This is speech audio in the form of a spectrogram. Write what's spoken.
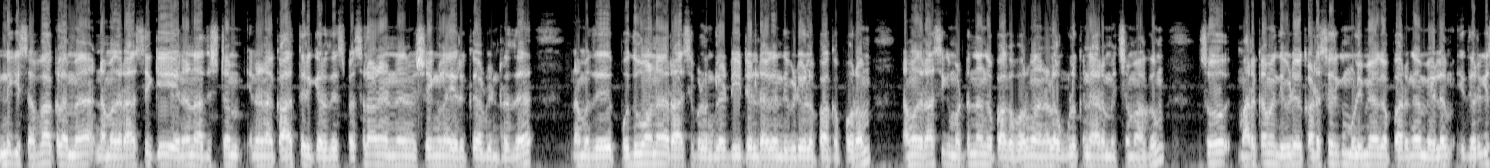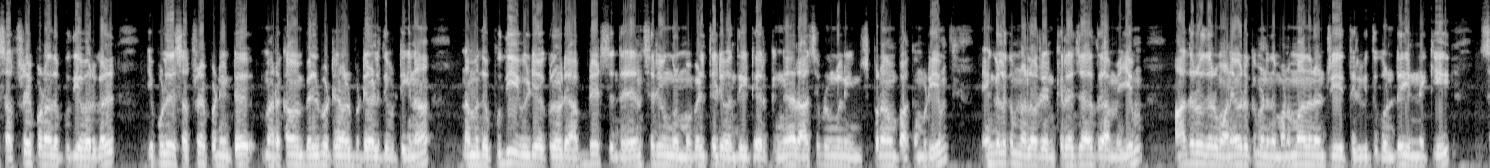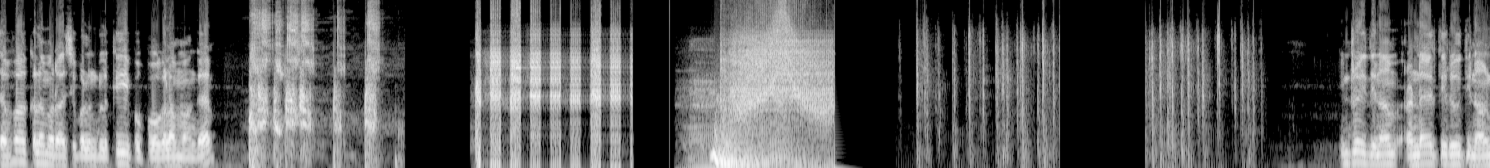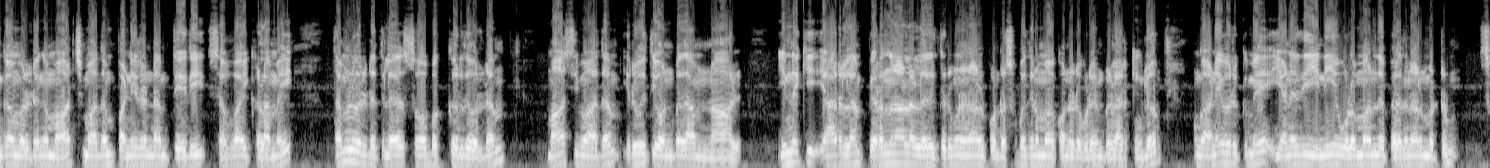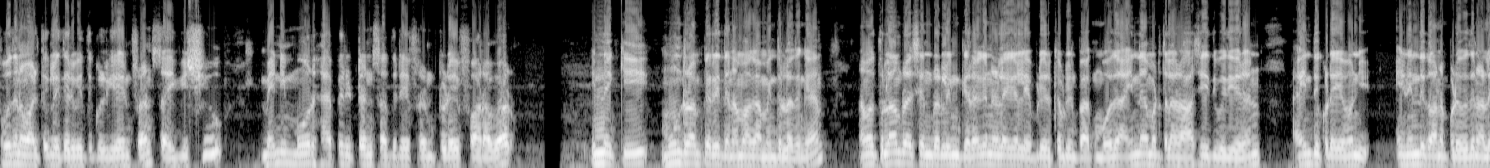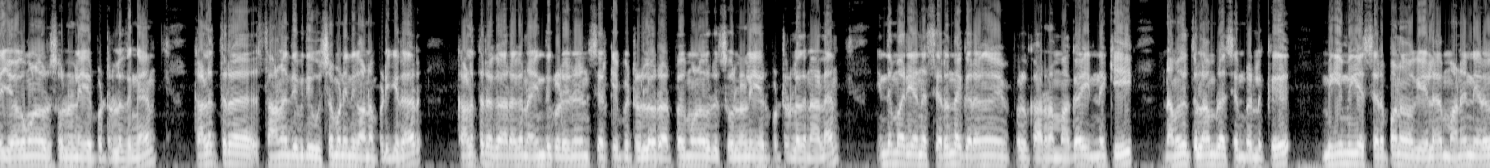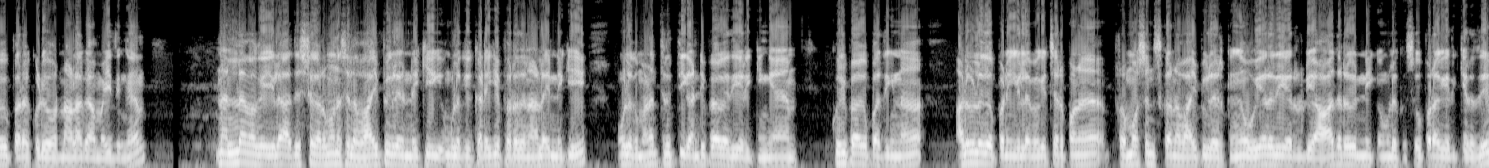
இன்னைக்கு செவ்வாய்க்கிழமை நமது ராசிக்கு என்னென்ன அதிர்ஷ்டம் என்னென்ன காத்திருக்கிறது ஸ்பெஷலான என்னென்ன விஷயங்கள்லாம் இருக்குது அப்படின்றத நமது பொதுவான ராசி பலன்களை டீட்டெயில்டாக இந்த வீடியோவில் பார்க்க போகிறோம் நமது ராசிக்கு மட்டும்தாங்க பார்க்க போகிறோம் அதனால் உங்களுக்கு நேரம் மிச்சமாகும். ஸோ மறக்காமல் இந்த வீடியோ கடைசி வரைக்கும் முழுமையாக பாருங்கள் மேலும் இது வரைக்கும் சப்ஸ்கிரைப் பண்ணாத புதியவர்கள் இப்பொழுது சப்ஸ்கிரைப் பண்ணிவிட்டு மறக்காமல் பெல் பட்டன் ஆல் பட்டன் அழுத்தி விட்டிங்கன்னா நமது புதிய வீடியோக்களுடைய அப்டேட்ஸ் இந்த தினசரி உங்கள் மொபைல் தேடி வந்துகிட்டே இருக்குங்க. ராசி பலன்களை நீங்கள் மிஸ் பண்ணாமல் பார்க்க முடியும். எங்களுக்கும் நல்ல ஒரு என்கரேஜாக அமையும். ஆதரவு தரும் அனைவருக்கும் எனது மனமார்ந்த நன்றியை தெரிவித்துக் கொண்டு இன்னைக்கு செவ்வாய்க்கிழமை ராசி பலன்களுக்கு இப்போ போகலாம் வாங்க. இன்றைய தினம் ரெண்டாயிரத்தி இருபத்தி நான்காம் வருடங்க மார்ச் மாதம் பன்னிரெண்டாம் தேதி செவ்வாய்க்கிழமை தமிழ் வருடத்தில் சோபக்கிருது வருடம் மாசி மாதம் இருபத்தி ஒன்பதாம் நாள். இன்னைக்கு யாரெல்லாம் பிறந்தநாள் அல்லது திருமண நாள் போன்ற சுபதினமாக கொண்டாடக்கூடிய நண்பர்களாக இருக்கீங்களோ உங்கள் அனைவருக்குமே எனது இனிய உளமார்ந்த பிறந்தநாள் மற்றும் சுபதின வாழ்த்துக்களை தெரிவித்துக் கொள்கிறேன் friends I wish you many more happy returns of the day from today for our இன்னைக்கு மூன்றாம் பெரிய தினமாக அமைந்துள்ளதுங்க. நம்ம துலாம் ராசி என்பர்களின் கிரக நிலைகள் எப்படி இருக்கு அப்படின்னு பார்க்கும்போது ஐந்தாம் இடத்துல ராசி அதிபதியுடன் ஐந்து குடையவன் இணைந்து காணப்படுவது நல்ல யோகமான ஒரு சூழ்நிலை ஏற்பட்டுள்ளதுங்க. களத்திர ஸ்தானாதிபதி உச்சமடைந்து காணப்படுகிறார். களத்திரக்காரகன் ஐந்து குடையுடன் சேர்க்கை பெற்றுள்ள ஒரு அற்புதமான ஒரு சூழ்நிலை ஏற்பட்டுள்ளதுனால இந்த மாதிரியான சிறந்த கிரக அமைப்புகள் காரணமாக இன்னைக்கு நமது துலாம் ராசி என்பர்களுக்கு மிக மிக சிறப்பான வகையில் மன நிறைவு பெறக்கூடிய ஒரு நாளாக அமையுதுங்க. நல்ல வகையில் அதிர்ஷ்டகரமான சில வாய்ப்புகள் இன்றைக்கி உங்களுக்கு கிடைக்க பெறதுனால இன்றைக்கி உங்களுக்கு மன திருப்தி கண்டிப்பாக அதிகரிக்குங்க. குறிப்பாக பார்த்தீங்கன்னா அலுவலக பணிகளில் மிகச்சிறப்பான ப்ரமோஷன்ஸ்க்கான வாய்ப்புகள் இருக்குங்க. உயரதிகாரிகளுடைய ஆதரவு இன்றைக்கி உங்களுக்கு சூப்பராக இருக்கிறது.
